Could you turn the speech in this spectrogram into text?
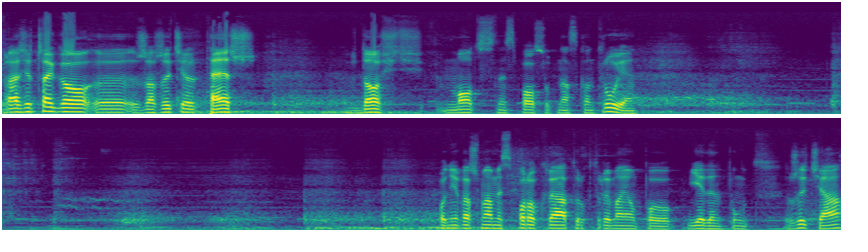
W razie czego y, żarzyciel też w dość mocny sposób nas kontruje. Ponieważ mamy sporo kreatur, które mają po jeden punkt życia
